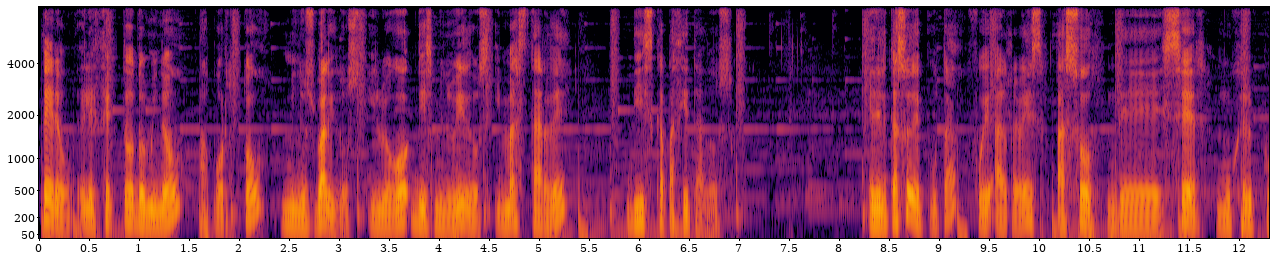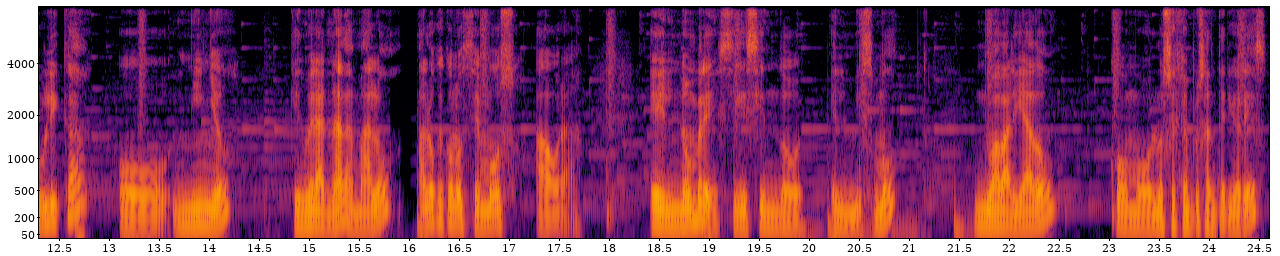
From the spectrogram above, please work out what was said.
pero el efecto dominó aportó minusválidos y luego disminuidos y más tarde discapacitados. En el caso de puta fue al revés, pasó de ser mujer pública o niño, que no era nada malo, a lo que conocemos ahora. El nombre sigue siendo el mismo, no ha variado como los ejemplos anteriores.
